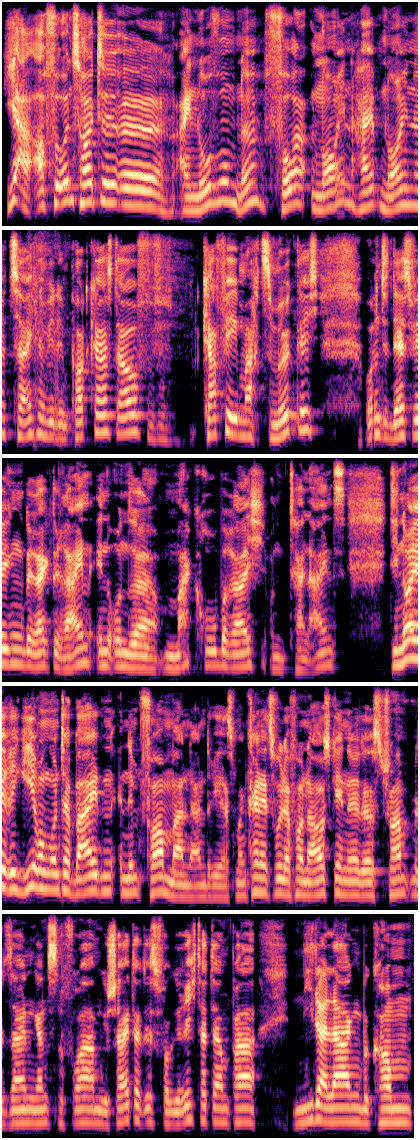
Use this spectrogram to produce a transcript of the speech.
Ja, auch für uns heute äh, ein Novum. Ne? Vor neun, halb neun zeichnen wir den Podcast auf. Kaffee macht's möglich und deswegen direkt rein in unser Makrobereich und Teil 1. Die neue Regierung unter Biden nimmt Form an, Andreas. Man kann jetzt wohl davon ausgehen, äh, dass Trump mit seinen ganzen Vorhaben gescheitert ist. Vor Gericht hat er ein paar Niederlagen bekommen.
